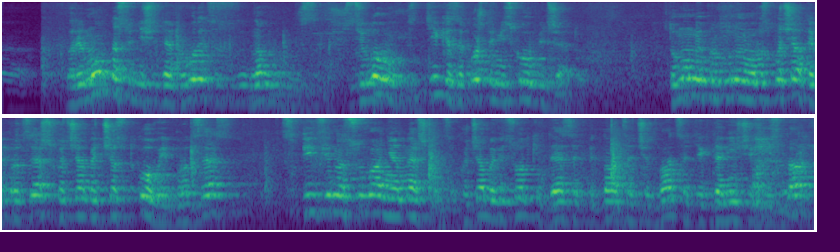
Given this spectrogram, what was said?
Ремонт на сьогоднішній день проводиться в цілому тільки за кошти міського бюджету. Тому ми пропонуємо розпочати процес, хоча б частковий процес співфінансування мешканців, хоча б відсотків 10, 15 чи 20, як в інших містах,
